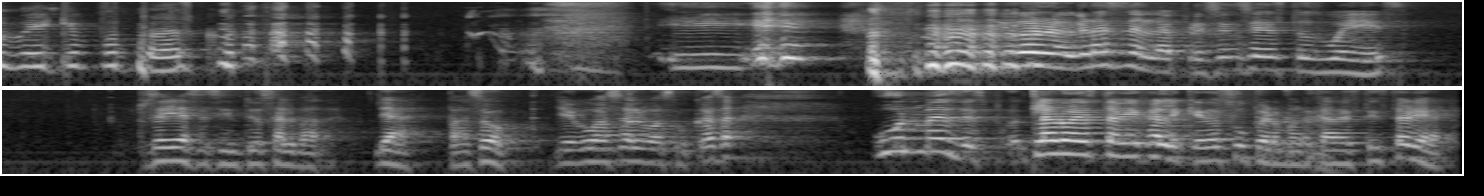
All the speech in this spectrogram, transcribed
Güey, qué puto asco. Y, y bueno, gracias a la presencia de estos güeyes, pues ella se sintió salvada. Ya, pasó. Llegó a salvo a su casa. Un mes después, claro, a esta vieja le quedó súper marcada esta historia.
